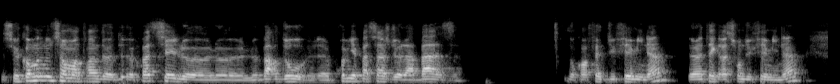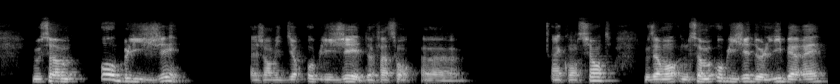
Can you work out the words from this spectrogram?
Parce que comme nous sommes en train de, passer le, le le premier passage de la base, donc en fait du féminin, de l'intégration du féminin, nous sommes obligés j'ai envie de dire, obligés de façon euh, inconsciente, nous, avons, nous sommes obligés de libérer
